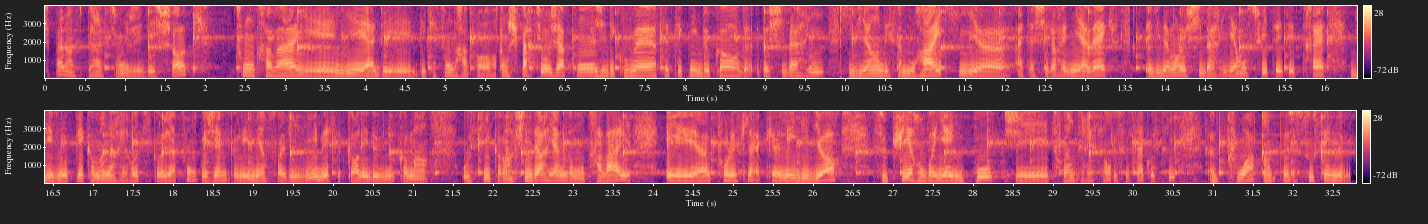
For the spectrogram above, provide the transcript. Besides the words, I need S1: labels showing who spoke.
S1: Je n'ai pas d'inspiration, j'ai des chocs. Tout mon travail est lié à des, questions de rapport. Quand je suis partie au Japon, j'ai découvert cette technique de corde de shibari qui vient des samouraïs qui euh, attachaient leur ennemi avec. Évidemment, le shibari a ensuite été très développé comme un art érotique au Japon. J'aime que les liens soient visibles et cette corde est devenue comme un, aussi comme un fil d'Ariane dans mon travail. Et euh, pour le slack Lady Dior, ce cuir envoyé à une peau, j'ai trouvé intéressant que ce sac aussi euh, ploie un peu sous ses nœuds.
